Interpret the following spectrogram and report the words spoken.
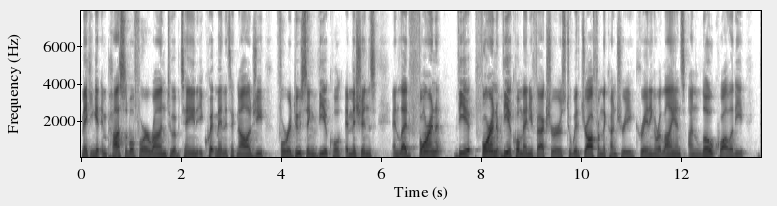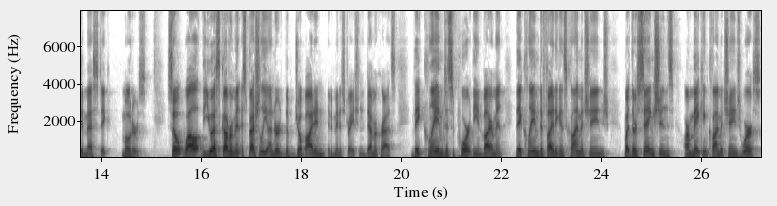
making it impossible for Iran to obtain equipment and technology for reducing vehicle emissions, and led foreign, via, foreign vehicle manufacturers to withdraw from the country, creating a reliance on low quality domestic motors. So while the US government, especially under the Joe Biden administration, the Democrats, they claim to support the environment, they claim to fight against climate change, but their sanctions are making climate change worse,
